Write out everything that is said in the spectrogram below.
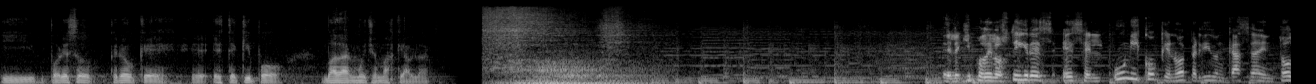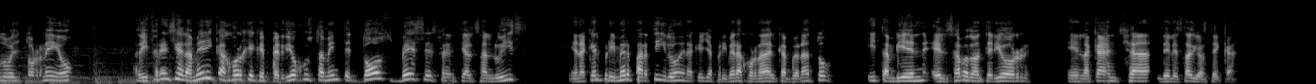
y por eso creo que eh, este equipo va a dar mucho más que hablar. El equipo de los Tigres es el único que no ha perdido en casa en todo el torneo. A diferencia del América, Jorge, que perdió justamente dos veces frente al San Luis en aquel primer partido, en aquella primera jornada del campeonato, y también el sábado anterior en la cancha del Estadio Azteca.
